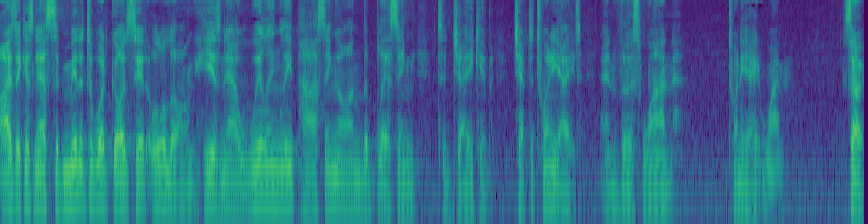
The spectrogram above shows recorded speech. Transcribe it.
Isaac has now submitted to what God said all along. He is now willingly passing on the blessing to Jacob. Chapter 28 and verse 1. 28 1. So,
